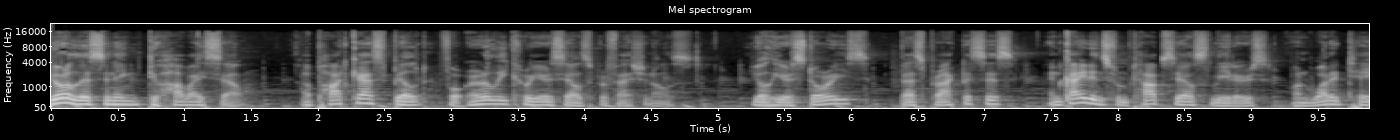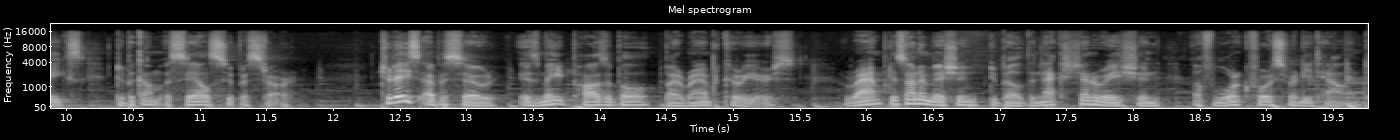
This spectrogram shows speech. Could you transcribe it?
You're listening to How I Sell, a podcast built for early career sales professionals. You'll hear stories, best practices, and guidance from top sales leaders on what it takes to become a sales superstar. Today's episode is made possible by Ramped Careers. Ramped is on a mission to build the next generation of workforce ready talent.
